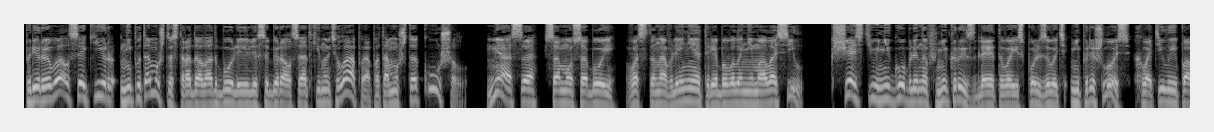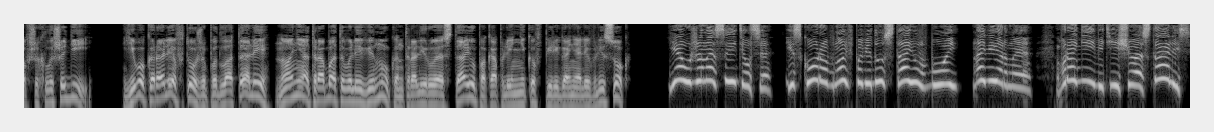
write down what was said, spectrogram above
Прерывался Кир не потому, что страдал от боли или собирался откинуть лапы, а потому что кушал. Мясо, само собой, восстановление требовало немало сил. К счастью, ни гоблинов, ни крыс для этого использовать не пришлось, хватило и павших лошадей. Его королев тоже подлатали, но они отрабатывали вину, контролируя стаю, пока пленников перегоняли в лесок. «Я уже насытился и скоро вновь поведу стаю в бой, наверное. Враги ведь еще остались».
